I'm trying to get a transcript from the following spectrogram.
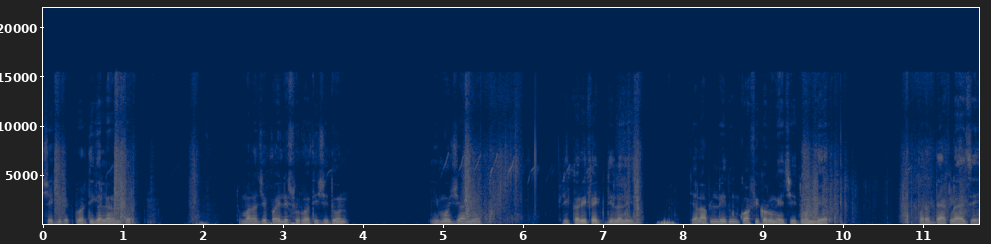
शेकी इफेक्टवरती गेल्यानंतर तुम्हाला जे पहिले सुरुवातीचे दोन इमोजी आणि एक फ्लिकर इफेक्ट दिला जाईल त्याला आपल्याला इथून कॉफी करून घ्यायची दोन लेअर परत बॅकला यायचे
